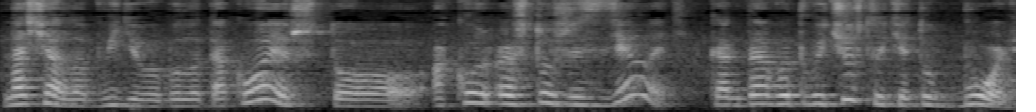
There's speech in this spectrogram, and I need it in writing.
Начало видео было такое, что а, а что же сделать, когда вот вы чувствуете эту боль?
